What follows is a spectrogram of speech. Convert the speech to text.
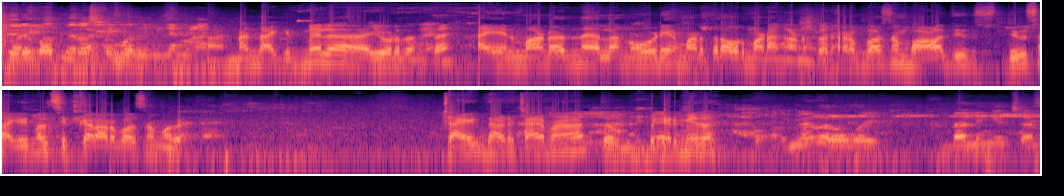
तेरे बाद मेरा समर ನಂದು ಆಗಿದ್ಮೇಲೆ ಇವ್ರದಂತೆ ನಾ ಏನ್ ಮಾಡೋದನ್ನ ಎಲ್ಲ ನೋಡಿ ಏನ್ ಮಾಡ್ತಾರ ಅವ್ರು ಮಾಡಂಗ ಕಾಣ್ತಾರ ಅರ್ಬಾಸಮ್ ಭಾಳ ದಿವ್ಸ ದಿವ್ಸ ಆಗಿದ್ಮೇಲೆ ಸಿಕ್ಕಾರ ಅರ್ಬಾಸಮ್ ಮಗ ಚಾಯ್ ದಾಡ ಚಾಯ್ ಬಣ್ಣ ಗರ್ಮಿ ಅದ भाई डालेंगे चल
